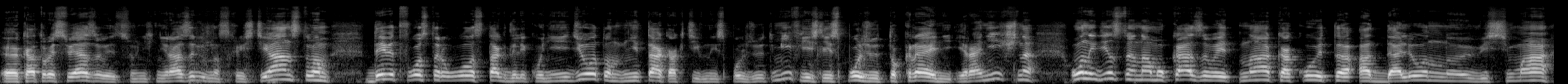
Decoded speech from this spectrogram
э, которое связывается у них неразрывно с христианством. Дэвид Фостер Уоллес так далеко не идет, он не так активно использует миф, если использует, то крайне иронично. Он единственное нам указывает на какую-то отдаленную, весьма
